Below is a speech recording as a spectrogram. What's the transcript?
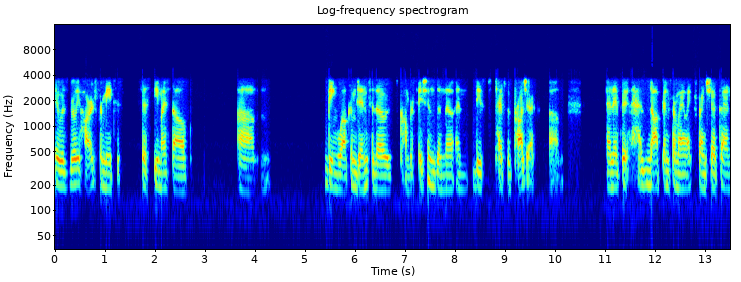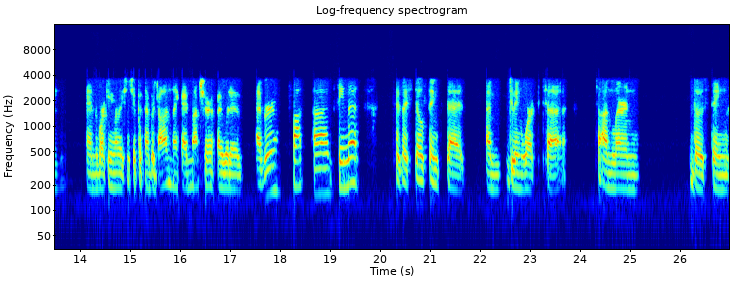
it was really hard for me to to see myself um, being welcomed into those conversations and the and these types of projects. Um, and if it has not been for my like friendship and and working relationship with Amber Dawn, like I'm not sure if I would have ever thought uh, seen that because I still think that I'm doing work to to unlearn those things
